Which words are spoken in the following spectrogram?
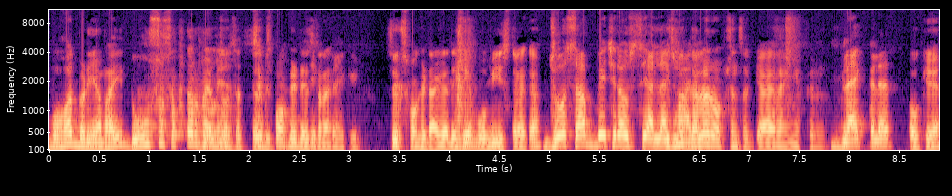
बहुत बढ़िया भाई दो सौ सत्तर रुपए में। सिक्स पॉकेट है इस तरह। सिक्स पॉकेट आएगा देखिए वो भी इस तरह का। जो सब बेच रहा है उससे अलग इसमें कलर ऑप्शन क्या रहेंगे फिर? Black colour okay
